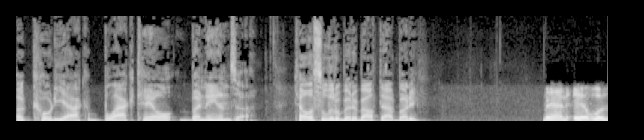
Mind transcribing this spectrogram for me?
a Kodiak Blacktail Bonanza. Tell us a little bit about that, buddy. Man, it was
